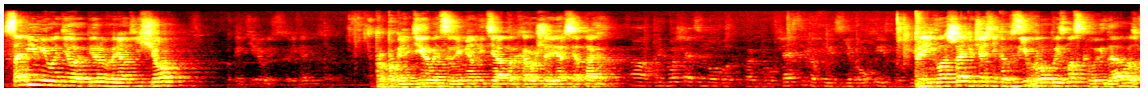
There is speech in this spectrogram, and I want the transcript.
Самим его делать, первый вариант еще. пропагандировать современный театр, хорошая версия так. А, приглашайте новых как бы, участников из Европы. Приглашать участников из Европы, из Москвы, да, воз-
